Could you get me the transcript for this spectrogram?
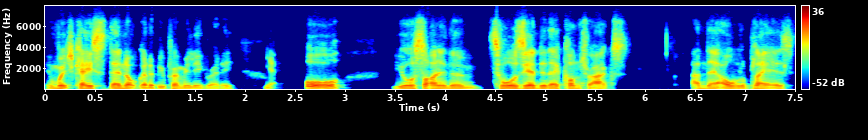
in which case they're not going to be Premier League ready. Yeah. Or you're signing them towards the end of their contracts, and they're older players,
